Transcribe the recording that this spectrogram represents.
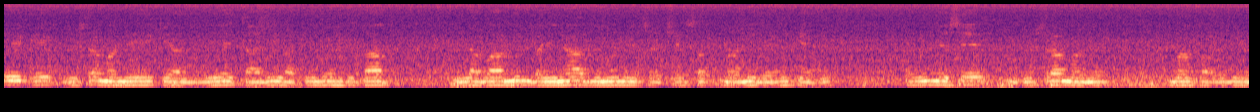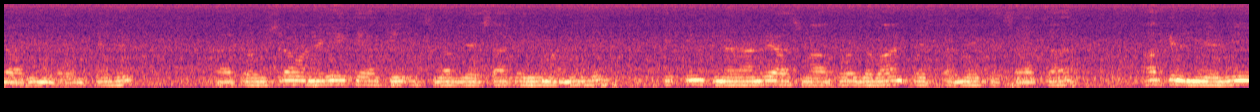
ایک ایک دوسرا معنی ہے کہ یہ تعلیم آتی جو ہے کتاب لوامل بینات انہوں نے سے چھ سات معنی بیان کیا ہے اور ان میں سے دوسرا معنی ماں فاروق راضی نے بیان کیا ہے تو دوسرا معنی یہ کیا کہ اس لفظ ایسا کا یہ معنی ہے کہ ان ننانوے آسما کو زبان پہ پڑھنے کے ساتھ ساتھ عقل میں بھی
